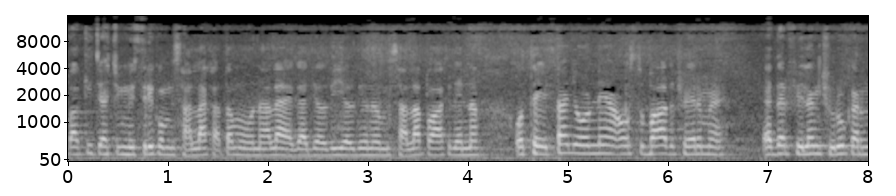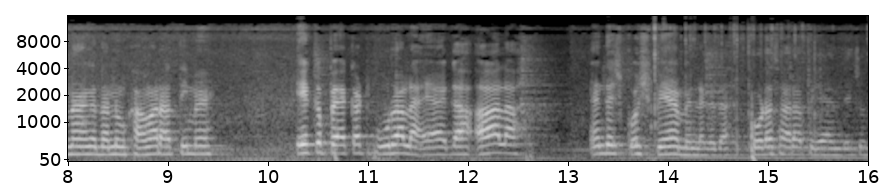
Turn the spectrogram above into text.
ਬਾਕੀ ਚਾਚੂ ਮਿਸਤਰੀ ਕੋ ਮਸਾਲਾ ਖਤਮ ਹੋਣ ਵਾਲਾ ਹੈਗਾ, ਜਲਦੀ ਜਲਦੀ ਉਹਨਾਂ ਨੂੰ ਮਸਾਲਾ ਪਾ ਕੇ ਦੇਣਾ। ਉੱਥੇ ਇੱਟਾਂ ਜੋੜਨੇ ਆ, ਉਸ ਤੋਂ ਬਾਅਦ ਫਿਰ ਮੈਂ ਇਧਰ ਫਿਲਿੰਗ ਸ਼ੁਰੂ ਕਰਨਾ ਹੈਗਾ, ਤੁਹਾਨੂੰ ਵਿਖਾਵਾਂ ਰਾਤੀ ਮੈਂ। ਇੱਕ ਪੈਕਟ ਪੂਰਾ ਲਾਇਆ ਹੈਗਾ ਆ ਲਾ, ਇਹਦੇ ਚ ਕੁਝ ਪਿਆ ਮੈਨੂੰ ਲੱਗਦਾ ਥੋੜਾ ਸਾਰਾ ਪਿਆ ਇਹਦੇ ਚ।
